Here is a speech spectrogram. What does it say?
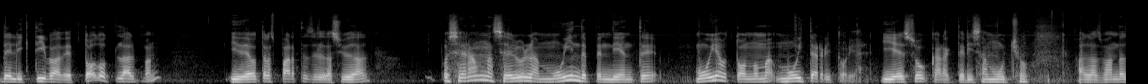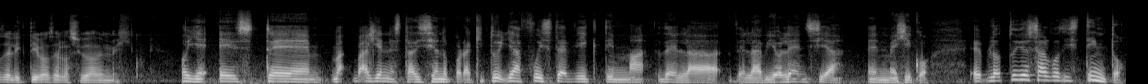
delictiva de todo Tlalpan y de otras partes de la ciudad. Pues era una célula muy independiente, muy autónoma, muy territorial. Y eso caracteriza mucho a las bandas delictivas de la Ciudad de México. Oye, este, alguien está diciendo por aquí, tú ya fuiste víctima de la, de la violencia en México. Eh, lo tuyo es algo distinto,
